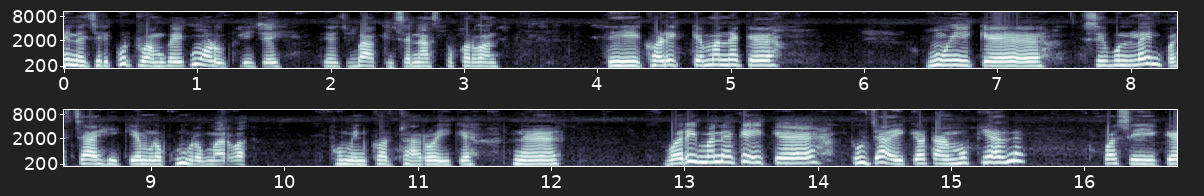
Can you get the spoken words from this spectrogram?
એને જરી કૂટવામાં કંઈક મોડું થઈ જાય, તે હજી બાકી છે નાસ્તો કરવાનો. તે ખડીક કે મને કે, હું એ કે શિવન લઈને પછી ચાહી કે એમનો ઘૂમરો મારવા. ભૂમિને ઘર ઠારો કે. ને વરી મને કહે કે, તું જાય કે, અટાણ મૂકી આવ ને. પછી ઈ કે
